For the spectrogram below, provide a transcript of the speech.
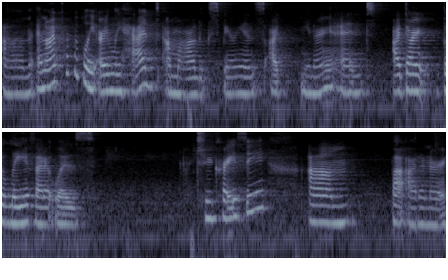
Um, and I probably only had a mild experience, I, you know, and I don't believe that it was too crazy. Um, but I don't know.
